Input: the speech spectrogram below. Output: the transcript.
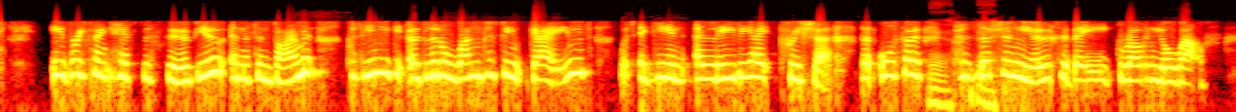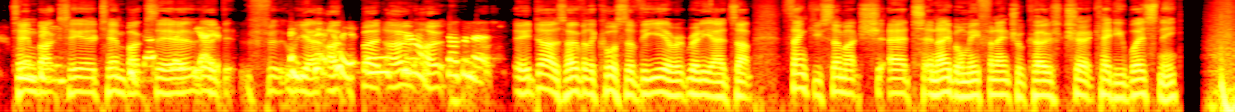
everything has to serve you in this environment because then you get those little 1% gains, which again alleviate pressure, but also yeah, position yeah. you to be growing your wealth. Ten bucks here, ten bucks there. Yeah, uh, yeah uh, but oh, counts, oh, doesn't it? It does. Over the course of the year, it really adds up. Thank you so much at Enable Me financial coach uh, Katie Wesney.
